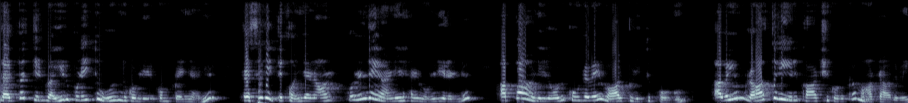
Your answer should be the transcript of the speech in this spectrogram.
கர்ப்பத்தில் வயிறு புடைத்து ஊர்ந்து கொண்டிருக்கும் பெண் அணில் பிரசவித்து கொஞ்ச நாள் குழந்தை அணில்கள் ஒன்றிரண்டு அப்பா அணிலோடு கூடவே வால் பிடித்து போகும். அவையும் ராத்திரியில் காட்சி கொடுக்க மாட்டாதவை.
